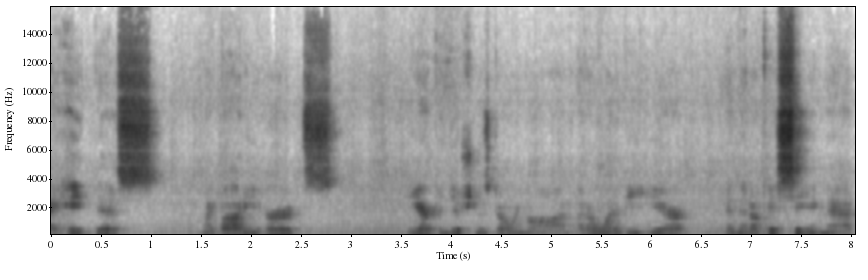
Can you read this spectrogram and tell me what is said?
I hate this. My body hurts. The air conditioner's going on. I don't want to be here. And then, okay, seeing that,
